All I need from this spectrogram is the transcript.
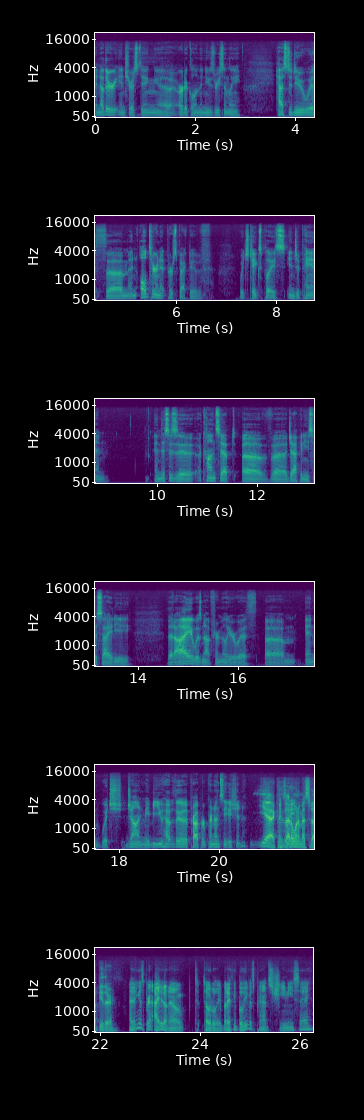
another interesting uh, article in the news recently has to do with um, an alternate perspective, which takes place in Japan and this is a, a concept of uh, Japanese society that I was not familiar with, um, and which John, maybe you have the proper pronunciation. yeah because i, don't want to mess it up either I think it's, I don't know t- totally, but I think believe it's pronounced Shinise.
